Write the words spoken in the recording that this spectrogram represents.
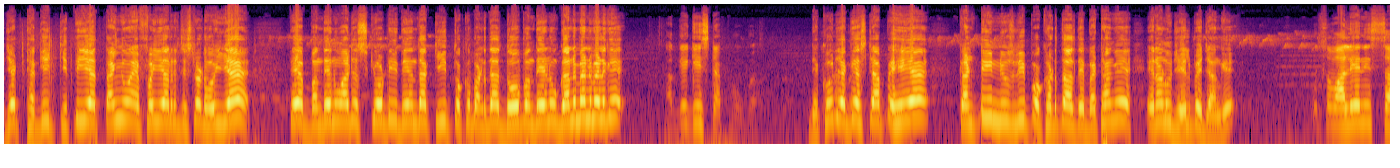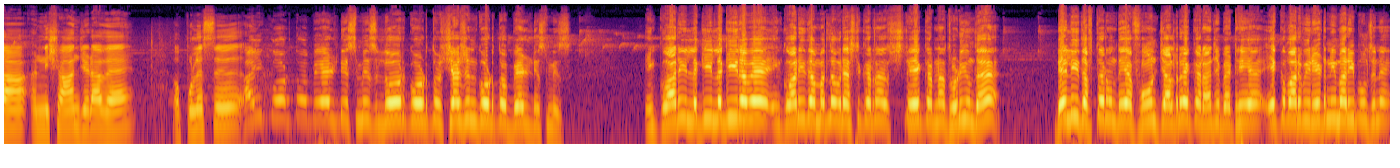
ਜੇ ਠੱਗੀ ਕੀਤੀ ਹੈ ਤਾਈਓ ਐਫ ਆਈ ਆਰ ਰਜਿਸਟਰਡ ਹੋਈ ਹੈ ਤੇ ਬੰਦੇ ਨੂੰ ਅੱਜ ਸਿਕਿਉਰਿਟੀ ਦੇਣ ਦਾ ਕੀ ਤੁਕ ਬਣਦਾ? ਦੋ ਬੰਦੇ ਨੂੰ ਗਨਮੈਨ ਮਿਲ ਗਏ। ਅੱਗੇ ਕੀ ਸਟੈਪ ਹੋਊਗਾ? ਦੇਖੋ ਜੀ ਅੱਗੇ ਸਟੈਪ ਇਹ ਹੈ ਕੰਟੀਨਿਊਸਲੀ ਭੁੱਖ ਹੜਤਾਲ ਤੇ ਬੈਠਾਂਗੇ ਇਹਨਾਂ ਨੂੰ ਜੇਲ੍ਹ ਭੇਜਾਂਗੇ। ਸਵਾਲੀਆ ਨਿਸ਼ਾ- ਨਿਸ਼ਾਨ ਜਿਹੜਾ ਵੈ ਉਹ ਪੁਲਿਸ ਹਾਈ ਕੋਰਟ ਤੋਂ ਬੇਲ ਡਿਸਮਿਸ ਲੋਅਰ ਕੋਰਟ ਤੋਂ ਸੈਸ਼ਨ ਕੋਰਟ ਤੋਂ ਬੇਲ ਡਿਸਮਿਸ ਇਨਕੁਆਰੀ ਲੱਗੀ ਲੱਗੀ ਰਵੇ। ਇਨਕੁਆਰੀ ਦਾ ਮਤਲਬ ਅਰੈਸਟ ਕਰਨਾ ਸਟੇ ਕਰਨਾ ਥੋੜੀ ਹੁੰਦਾ ਹੈ। ਡੇਲੀ ਦਫ਼ਤਰ ਹੁੰਦੇ ਆ ਫੋਨ ਚੱਲ ਰਹੇ, ਘਰਾਂ 'ਚ ਬੈਠੇ ਆ। ਇੱਕ ਵਾਰ ਵੀ ਰੇਟ ਨਹੀਂ ਮਾਰੀ ਪੁਲਿਸ ਨੇ।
